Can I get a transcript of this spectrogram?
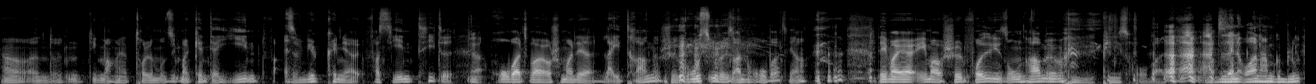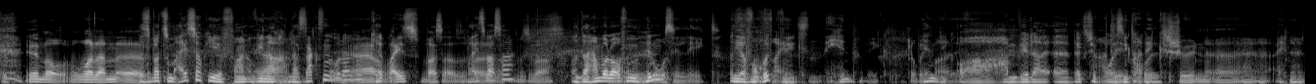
Ja. und, und die machen ja tolle Musik. Man kennt ja jeden, also wir kennen ja fast jeden Titel. Ja. Robert war ja auch schon mal der Leidtragende. Schön groß übrigens an Robert, ja. Den wir ja immer schön voll gesungen haben. Peace, Robert. Also seine Ohren haben geblutet. genau, wo wir dann. Äh, Also war zum Eishockey gefahren, irgendwie Ja. nach, nach Sachsen oder so? ja, Weißwasser. war- Weißwasser? Das war, Und dann haben wir da auf dem Hin losgelegt. Nee, auf dem Rückweg. Nee, Hinweg, glaube ich. Hinweg. Oh, haben wir da äh, Backstreet Boys hatte, hatte ich geholt. schön äh, eine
